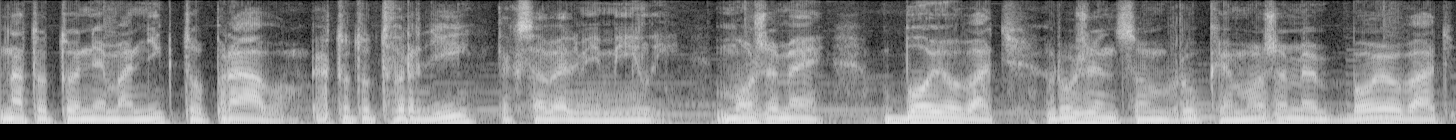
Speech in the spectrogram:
na toto nemá nikto právo. Ak toto tvrdí, tak sa veľmi míli. Môžeme bojovať ružencom v ruke, môžeme bojovať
